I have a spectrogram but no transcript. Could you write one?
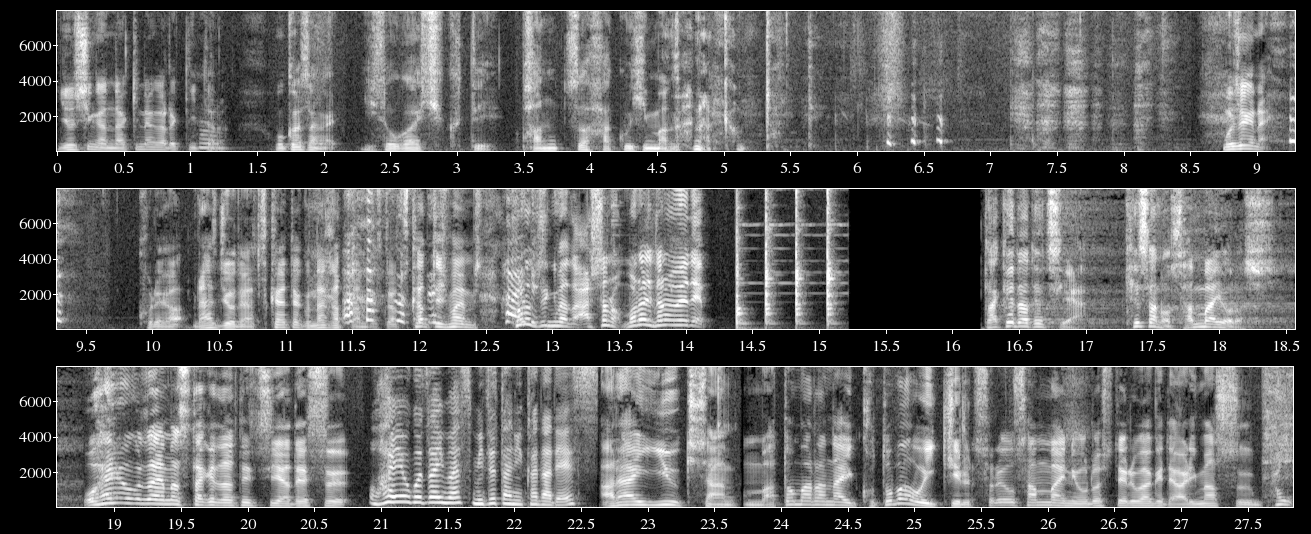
よしが泣きながら聞いたら、お母さんが「忙しくてパンツ履く暇がなかった」って。申し訳ないこれはラジオでは使いたくなかったんですが 使ってしまいました、この次また明日のまな板の上で。武田鉄矢、今朝の三枚おろし。おはようございます。武田哲也です。おはようございます。水谷香奈です。新井祐樹さん。まとまらない言葉を生きる。それを3枚に下ろしているわけであります、はい。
